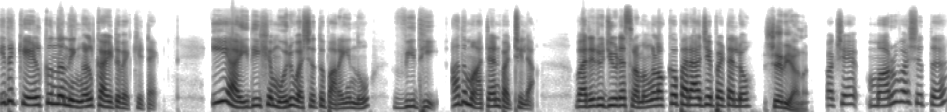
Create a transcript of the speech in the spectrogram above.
ഇത് കേൾക്കുന്ന നിങ്ങൾക്കായിട്ട് വെക്കട്ടെ. ഈ ഐതിഹ്യം ഒരു വശത്ത് പറയുന്നു വിധി അത് മാറ്റാൻ പറ്റില്ല. വരരുചിയുടെ ശ്രമങ്ങളൊക്കെ പരാജയപ്പെട്ടല്ലോ. ശരിയാണ്. പക്ഷേ മറുവശത്ത്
